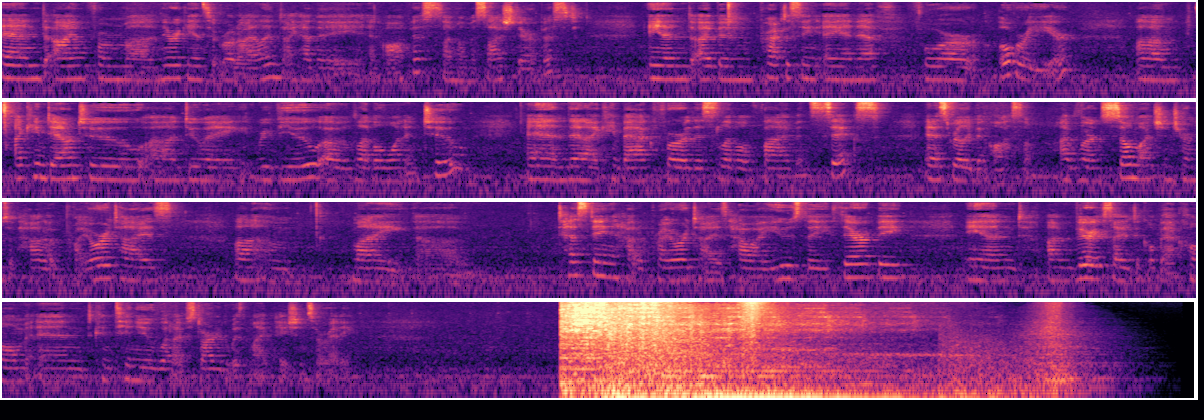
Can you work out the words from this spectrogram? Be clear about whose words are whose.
Speaker 1: and I'm from uh, Narragansett, Rhode Island. I have a, an office. I'm a massage therapist, and I've been practicing ANF for over a year. Um, I came down to uh, do a review of level one and two, and then I came back for this level five and six, and it's really been awesome. I've learned so much in terms of how to prioritize um, my uh, testing, how to prioritize how I use the therapy, and I'm very excited to go back home and continue what I've started with my patients already.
